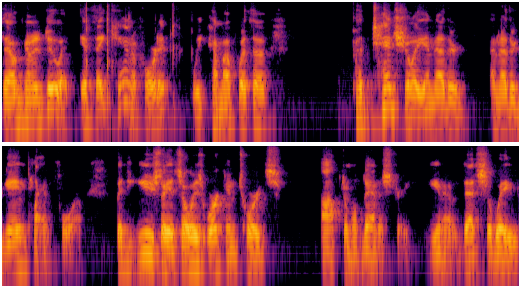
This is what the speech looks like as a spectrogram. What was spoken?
they're going to do it. If they can't afford it, we come up with a potentially another another game plan for them. But usually, it's always working towards optimal dentistry. You know, that's the way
